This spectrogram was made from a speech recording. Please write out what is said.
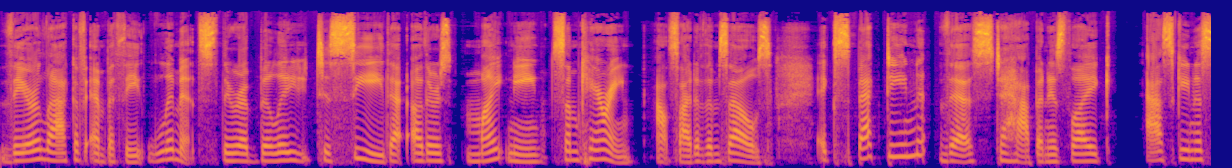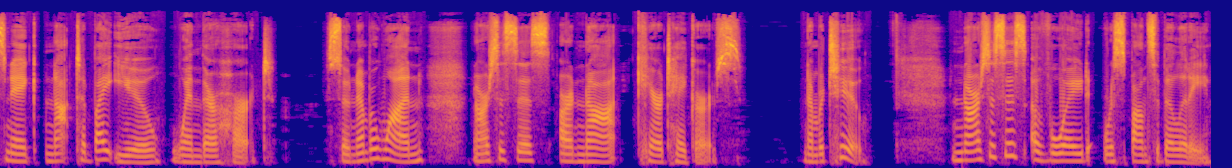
Their lack of empathy limits their ability to see that others might need some caring outside of themselves. Expecting this to happen is like asking a snake not to bite you when they're hurt. So, number one, narcissists are not caretakers. Number two, narcissists avoid responsibility.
